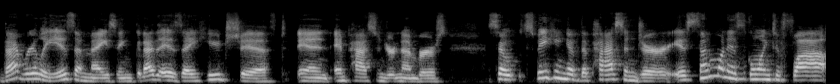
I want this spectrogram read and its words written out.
That really is amazing. That is a huge shift in, in passenger numbers. So, speaking of the passenger, if someone is going to fly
